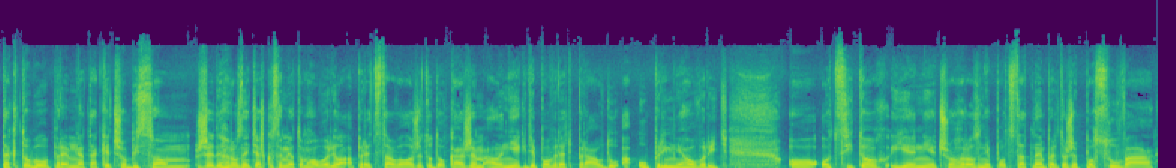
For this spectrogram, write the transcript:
Tak to bolo pre mňa také, čo by som, že hrozne ťažko som mi o tom hovorila a predstavovala, že to dokážem, ale niekde povedať pravdu a úprimne hovoriť o, o citoch je niečo hrozne podstatné, pretože posúva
